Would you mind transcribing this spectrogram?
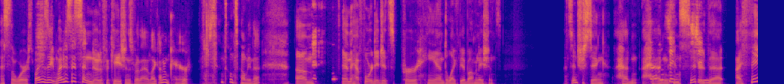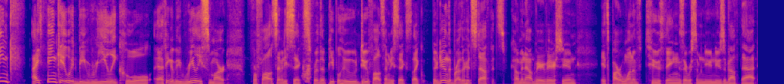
That's the worst. Why does it? Why does it send notifications for that? Like, I don't care. don't tell me that. Um, and they have four digits per hand, like the abominations. That's interesting. I hadn't I hadn't That's considered that. I think I think it would be really cool. I think it would be really smart for Fallout 76 for the people who do Fallout 76. Like they're doing the Brotherhood stuff. It's coming out very very soon. It's part one of two things. There was some new news about that.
